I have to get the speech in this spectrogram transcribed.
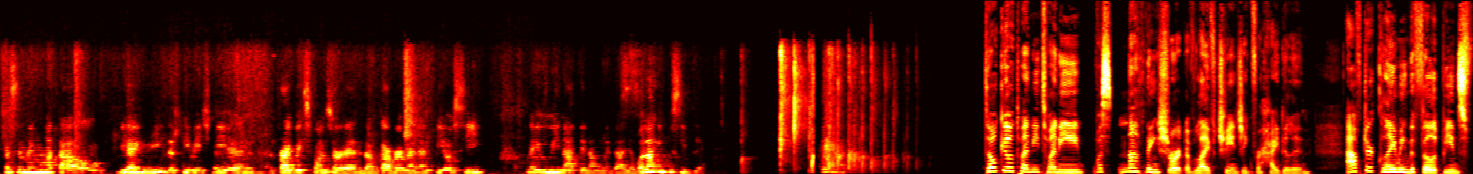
kasi may mga tao behind me, the Team HD and the private sponsor and the government and POC, na iuwi natin ang medalya. Walang imposible. Kaya natin. Tokyo 2020 was nothing short of life changing for Hidilyn. After claiming the Philippines'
